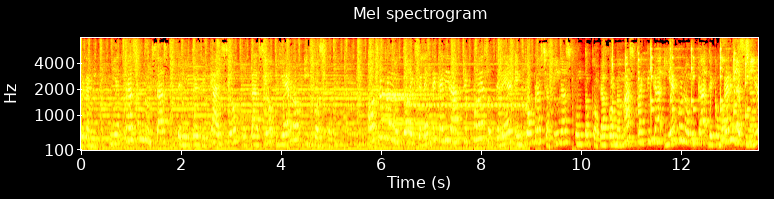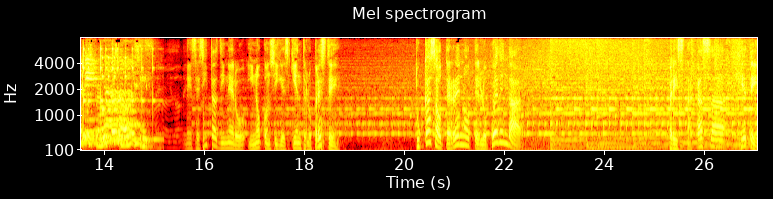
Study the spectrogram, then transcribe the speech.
orgánica. Mientras endulzas, te nutres de calcio, potasio, hierro y fósforo. Otro producto de excelente calidad que puedes obtener en compraschapinas.com, la forma más práctica y económica de comprar y recibir tus productos a domicilio. ¿Necesitas dinero y no consigues quien te lo preste? Tu casa o terreno te lo pueden dar. Presta Casa GT.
